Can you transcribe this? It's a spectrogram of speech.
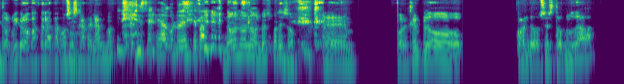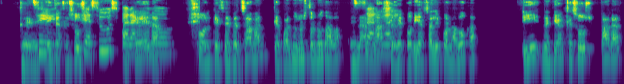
dormir con la boca cerrada para que no se escape el alma. Se ha quedado con lo del cepap. No, no, no, no es por eso. Eh, por ejemplo, cuando se estornudaba, se, se dice Jesús, Jesús, ¿Por para que era? no... porque se pensaban que cuando uno estornudaba, el alma se le podía salir por la boca y decían Jesús para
